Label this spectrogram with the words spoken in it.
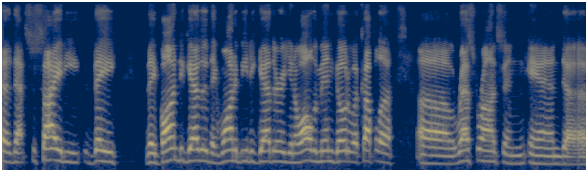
uh, that society, they, they bond together. They want to be together. You know, all the men go to a couple of uh, restaurants and, and, uh,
